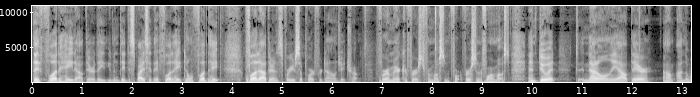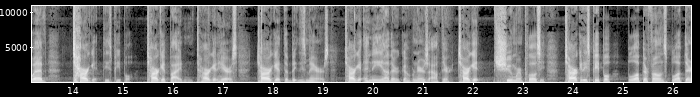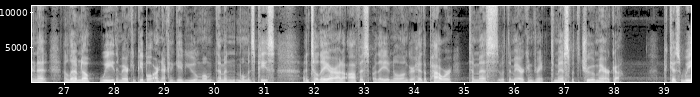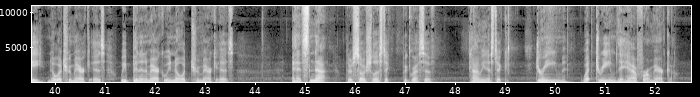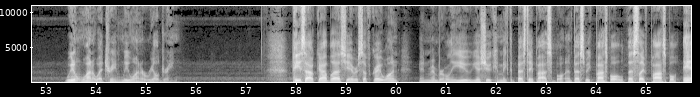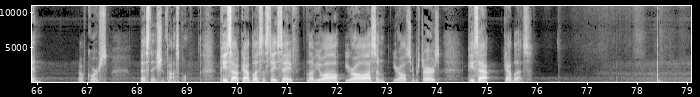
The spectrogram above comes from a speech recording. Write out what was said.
They flood hate out there. They even they despise hate. They flood hate. Don't flood the hate. Flood out there and for your support for Donald J. Trump, for America first, for most and for, first and foremost, and do it not only out there um, on the web. Target these people. Target Biden. Target Harris. Target the, these mayors. Target any other governors out there. Target Schumer and Pelosi. Target these people blow up their phones, blow up their internet, and let them know we, the American people, are not going to give you a moment, them a moment's peace until they are out of office or they no longer have the power to mess with the American dream, to mess with the true America. Because we know what true America is. We've been in America. We know what true America is. And it's not their socialistic, progressive, communistic dream, what dream they have for America. We don't want a wet dream. We want a real dream. Peace out. God bless. You have yourself a great one. And remember, only you, yes, you can make the best day possible and best week possible, best life possible, and, of course, best nation possible. Peace out. God bless and stay safe. Love you all. You're all awesome. You're all superstars. Peace out. God bless.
